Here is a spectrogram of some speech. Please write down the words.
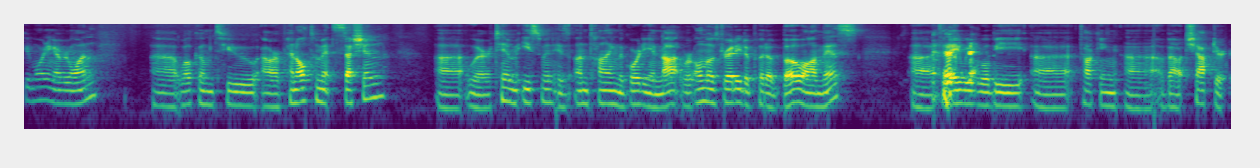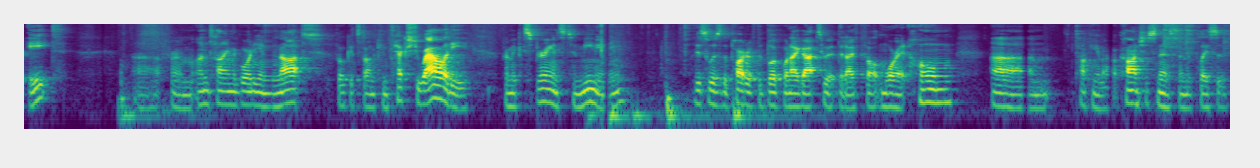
Good morning, everyone. Uh, welcome to our penultimate session uh, where Tim Eastman is untying the Gordian knot. We're almost ready to put a bow on this. Uh, today we will be uh, talking uh, about chapter 8 uh, from Untying the Gordian Knot, focused on contextuality from experience to meaning. This was the part of the book when I got to it that I felt more at home. Um, talking about consciousness and the place of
